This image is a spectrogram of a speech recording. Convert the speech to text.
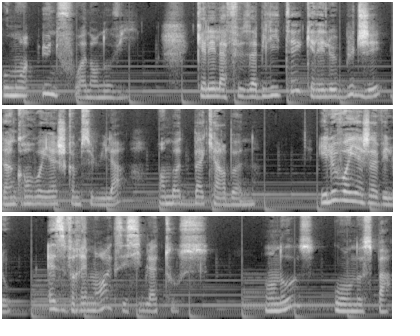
au moins une fois dans nos vies? Quelle est la faisabilité, quel est le budget d'un grand voyage comme celui-là en mode bas carbone? Et le voyage à vélo, est-ce vraiment accessible à tous? On ose ou on n'ose pas?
